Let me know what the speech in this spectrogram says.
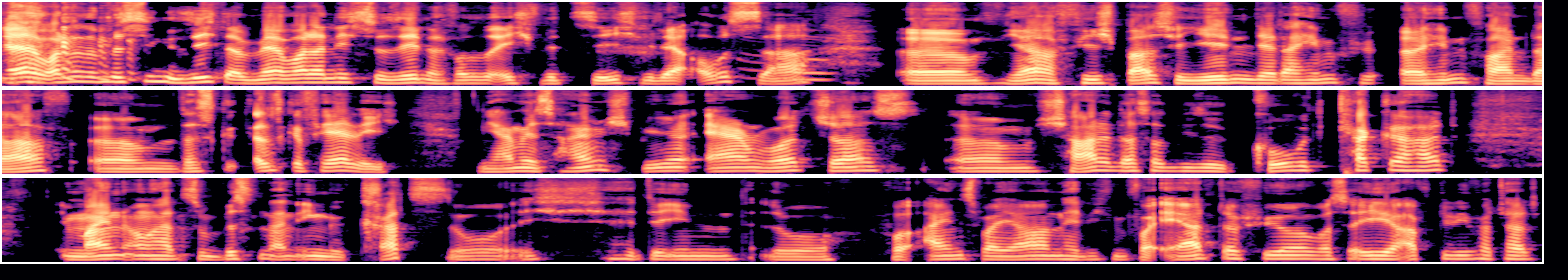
Ja, war noch so ein bisschen Gesicht, aber mehr war da nicht zu sehen. Das war so echt witzig, wie der aussah. Ähm, ja, viel Spaß für jeden, der da äh, hinfahren darf. Ähm, das ist ganz gefährlich. Wir haben jetzt Heimspiele. Aaron Rodgers, ähm, schade, dass er diese Covid-Kacke hat. In meinen Augen hat es so ein bisschen an ihn gekratzt. So, ich hätte ihn so vor ein, zwei Jahren hätte ich ihn verehrt dafür, was er hier abgeliefert hat.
